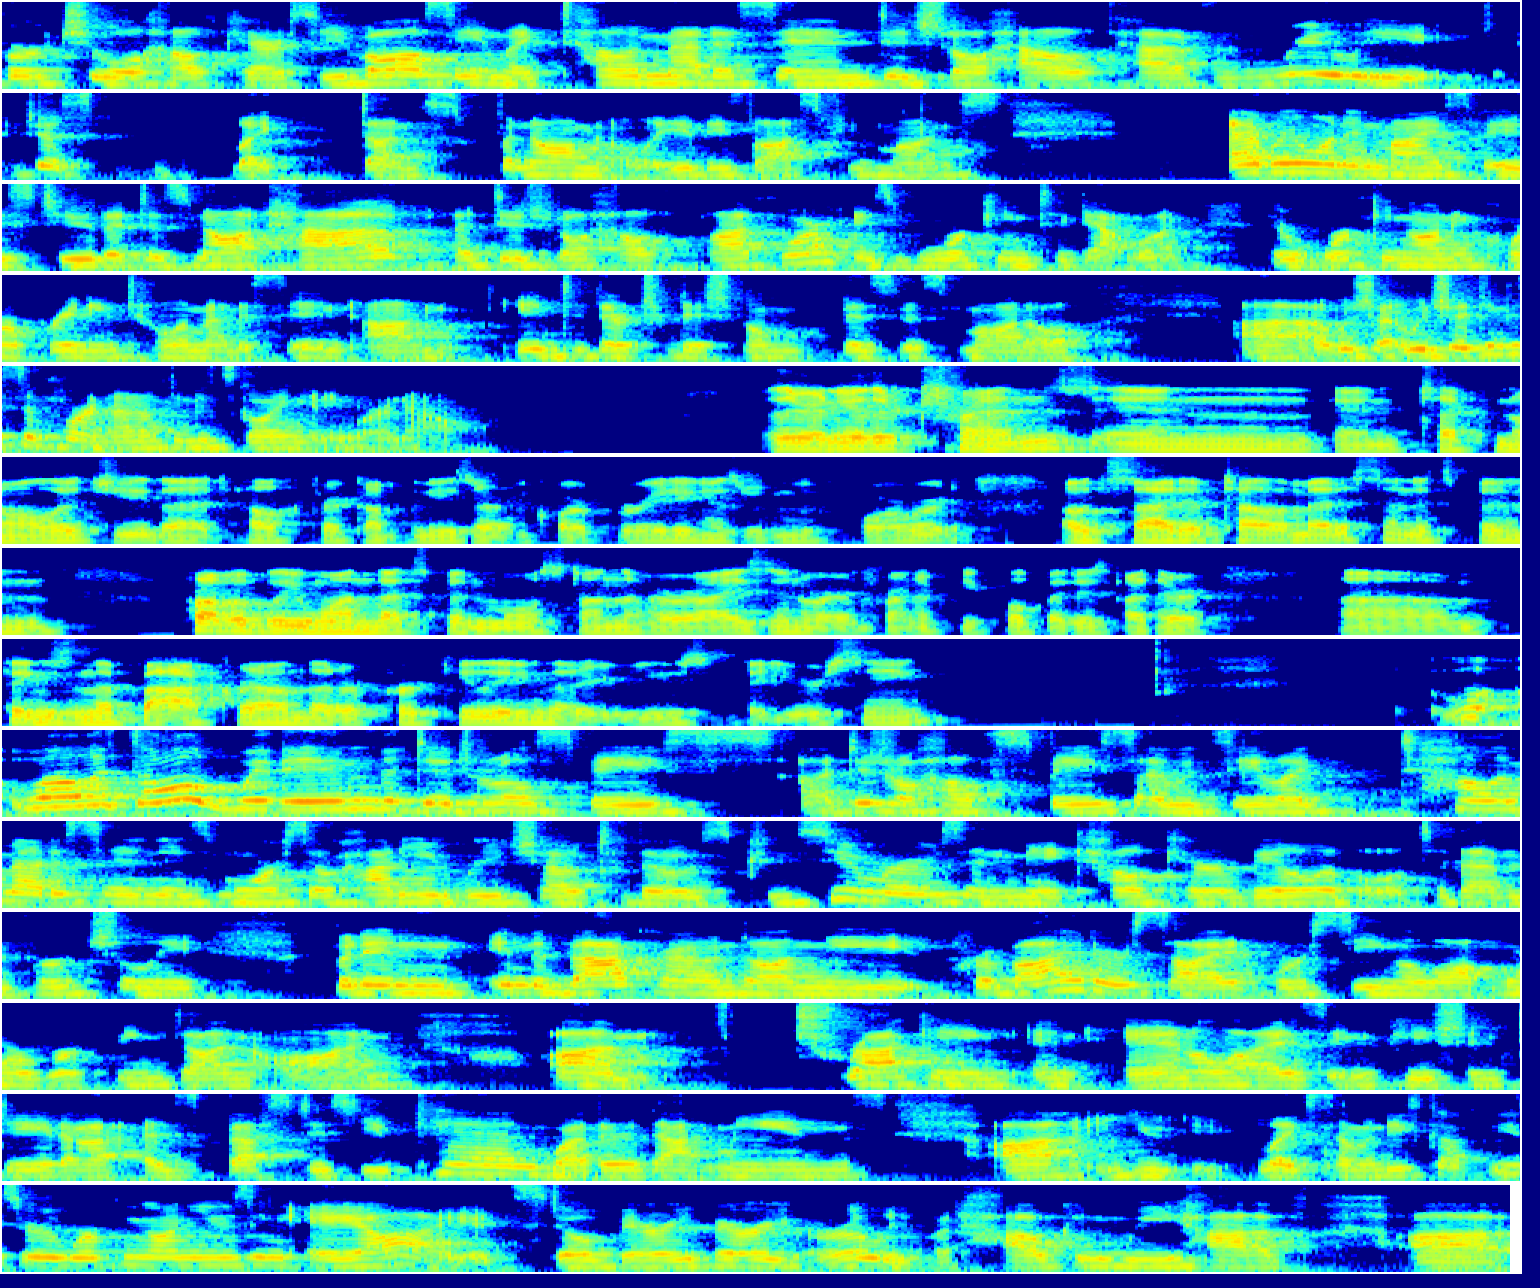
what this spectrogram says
virtual healthcare. So you've all seen like telemedicine, digital health have really just like done phenomenally these last few months. Everyone in my space too that does not have a digital health platform is working to get one. They're working on incorporating telemedicine um, into their traditional business model, uh, which which I think is important. I don't think it's going anywhere now. Are there any other trends in, in technology that healthcare companies are incorporating as we move forward outside of telemedicine? It's been probably one that's been most on the horizon or in front of people, but is, are there um, things in the background that are percolating that are used that you're seeing? Well, it's all within the digital space, uh, digital health space. I would say, like telemedicine is more so how do you reach out to those consumers and make healthcare available to them virtually. But in in the background, on the provider side, we're seeing a lot more work being done on um, tracking and analyzing patient data as best as you can whether that means uh, you like some of these companies are working on using ai it's still very very early but how can we have uh,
